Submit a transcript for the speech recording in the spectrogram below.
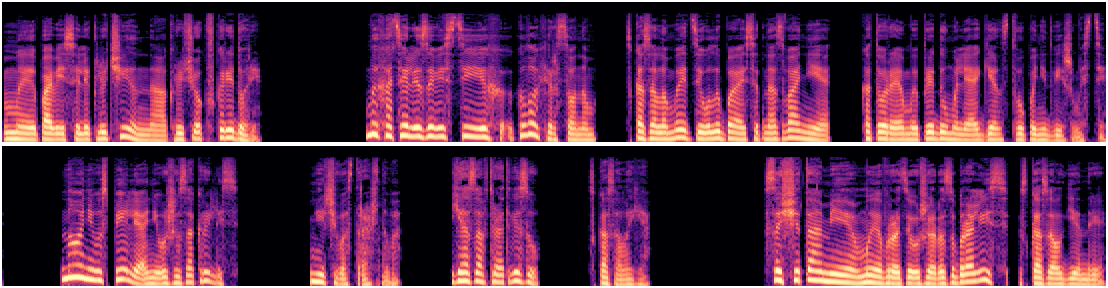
Мы повесили ключи на крючок в коридоре. «Мы хотели завести их к Лохерсонам», — сказала Мэдди, улыбаясь от названия, которое мы придумали агентству по недвижимости. Но не успели, они уже закрылись. Ничего страшного. «Я завтра отвезу», — сказала я. «Со счетами мы вроде уже разобрались», — сказал Генри.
